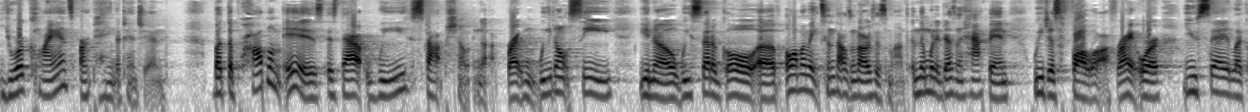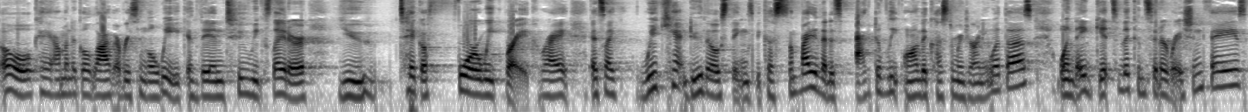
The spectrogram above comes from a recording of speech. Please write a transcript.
your clients are paying attention. But the problem is, is that we stop showing up, right? When we don't see, you know, we set a goal of, oh, I'm gonna make $10,000 this month. And then when it doesn't happen, we just fall off, right? Or you say like, oh, okay, I'm gonna go live every single week. And then two weeks later, you take a four week break, right? It's like we can't do those things because somebody that is actively on the customer journey with us, when they get to the consideration phase,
